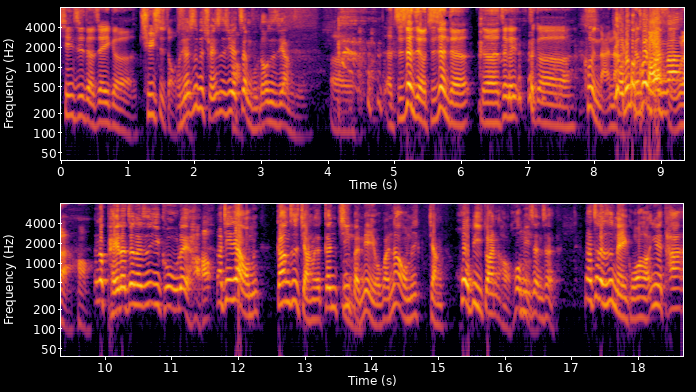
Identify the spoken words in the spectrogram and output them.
薪资的这个趋势走势。我觉得是不是全世界政府都是这样子？呃 呃，执政者有执政的的这个这个困难呐，有那么困难吗？哈，那赔的真的是欲哭无泪。好，那接下来我们刚刚是讲了跟基本面有关，那我们讲货币端哈，货币政策。那这个是美国哈，因为它。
